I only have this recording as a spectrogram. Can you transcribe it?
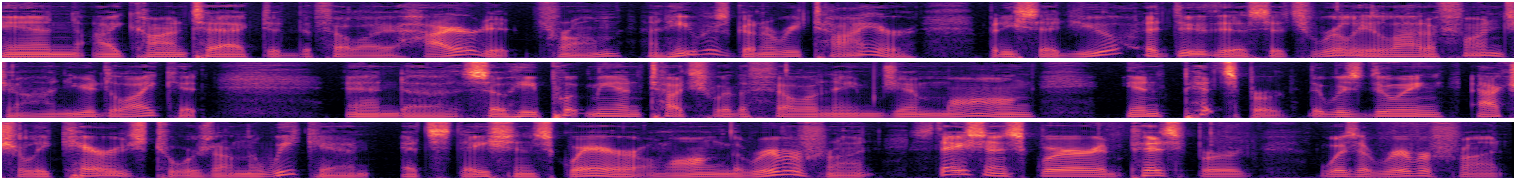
And I contacted the fellow I hired it from, and he was going to retire. But he said, You ought to do this. It's really a lot of fun, John. You'd like it. And uh, so he put me in touch with a fellow named Jim Mong in Pittsburgh that was doing actually carriage tours on the weekend at Station Square along the riverfront. Station Square in Pittsburgh was a riverfront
